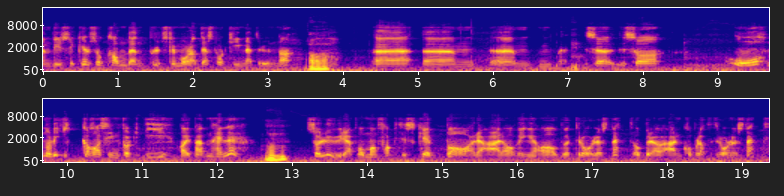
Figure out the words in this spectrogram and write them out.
en bysykkel, så kan den plutselig måle at jeg står ti meter unna. Åh. Eh, um, ehm, så, så Og når du ikke har SIM-kort i iPaden heller, så lurer jeg på om man faktisk bare er avhengig av trådløst nett. Og er den kobla til trådløst nett?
